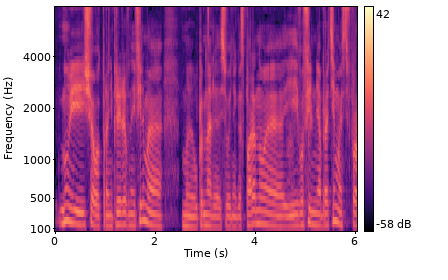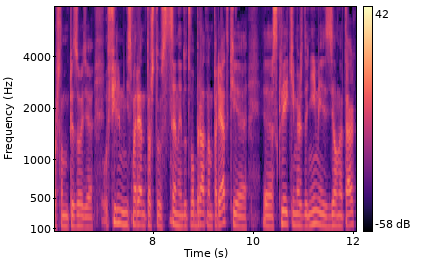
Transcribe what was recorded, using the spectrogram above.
Ну и еще вот про непрерывные фильмы. Мы упоминали сегодня Гаспара Ноэ и его фильм «Необратимость» в прошлом эпизоде. Фильм, несмотря на то, что сцены идут в обратном порядке, э, склейки между ними сделаны так,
